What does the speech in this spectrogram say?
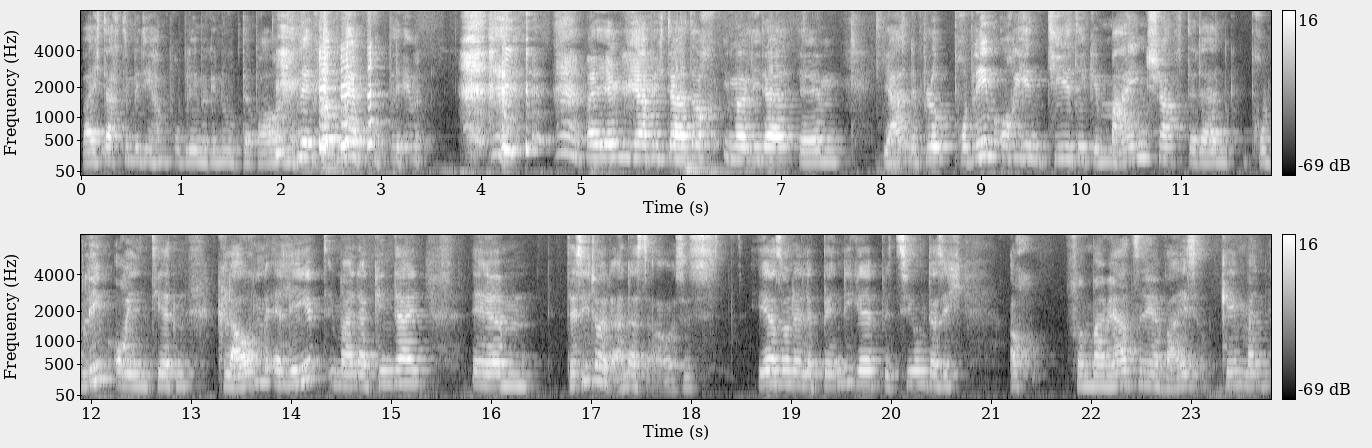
Weil ich dachte mir, die haben Probleme genug, da brauchen sie nicht noch mehr Probleme. Weil irgendwie habe ich da doch immer wieder ähm, ja, eine problemorientierte Gemeinschaft oder einen problemorientierten Glauben erlebt in meiner Kindheit. Ähm, der sieht heute anders aus. Es ist eher so eine lebendige Beziehung, dass ich auch von meinem Herzen her weiß, okay, mein,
